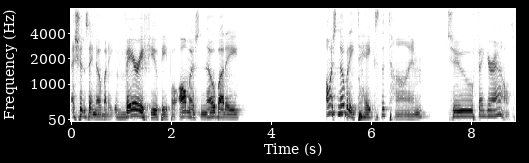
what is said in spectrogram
I shouldn't say nobody, very few people, almost nobody, almost nobody takes the time to figure out.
